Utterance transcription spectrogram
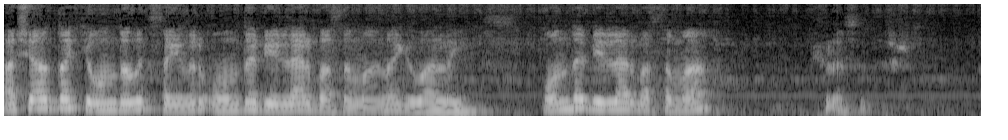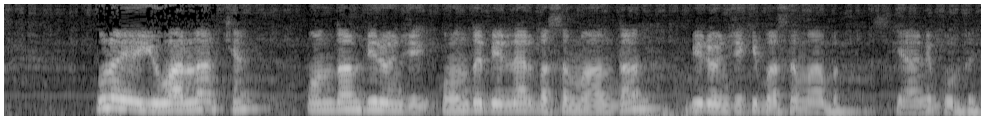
Aşağıdaki ondalık sayıları onda birler basamağına yuvarlayınız. Onda birler basamağı şurasıdır. Buraya yuvarlarken ondan bir önce onda birler basamağından bir önceki basamağa bakacağız. Yani buradaki.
